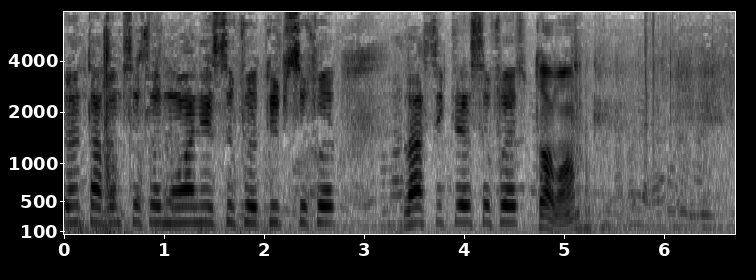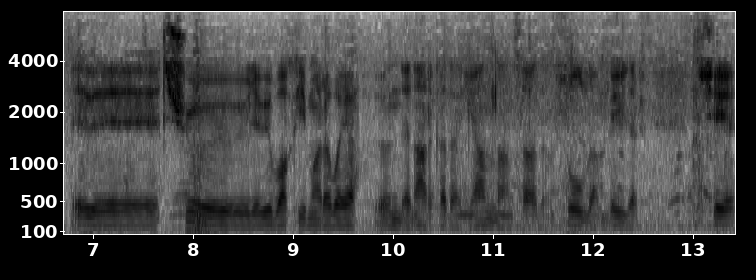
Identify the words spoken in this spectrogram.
ön takım 0, muayene 0, tüp 0, lastikler 0. Tamam. Evet şöyle bir bakayım arabaya. Önden, arkadan, yandan, sağdan, soldan beyler. Şeye.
